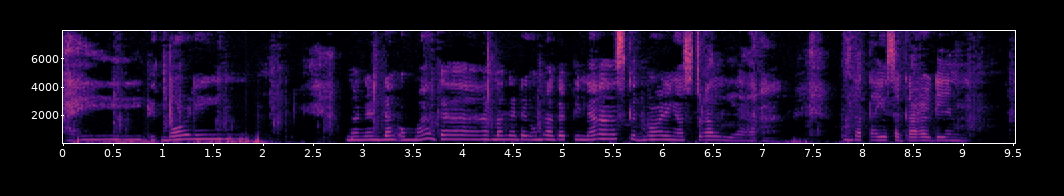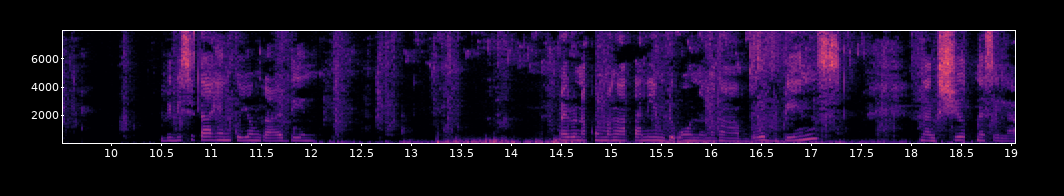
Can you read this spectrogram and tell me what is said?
Hi, good morning. Magandang umaga. Magandang umaga Pinas. Good morning Australia. Punta tayo sa garden. Bibisitahin ko yung garden. Mayroon akong mga tanim doon na mga broad beans. Nag-shoot na sila.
